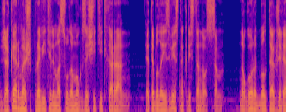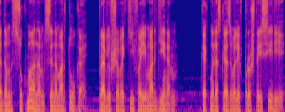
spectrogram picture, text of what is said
Джакармеш, правитель Масула, мог защитить Харан. Это было известно крестоносцам. Но город был также рядом с Сукманом, сыном Артука, правившего Кифа и Мардином. Как мы рассказывали в прошлой серии,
